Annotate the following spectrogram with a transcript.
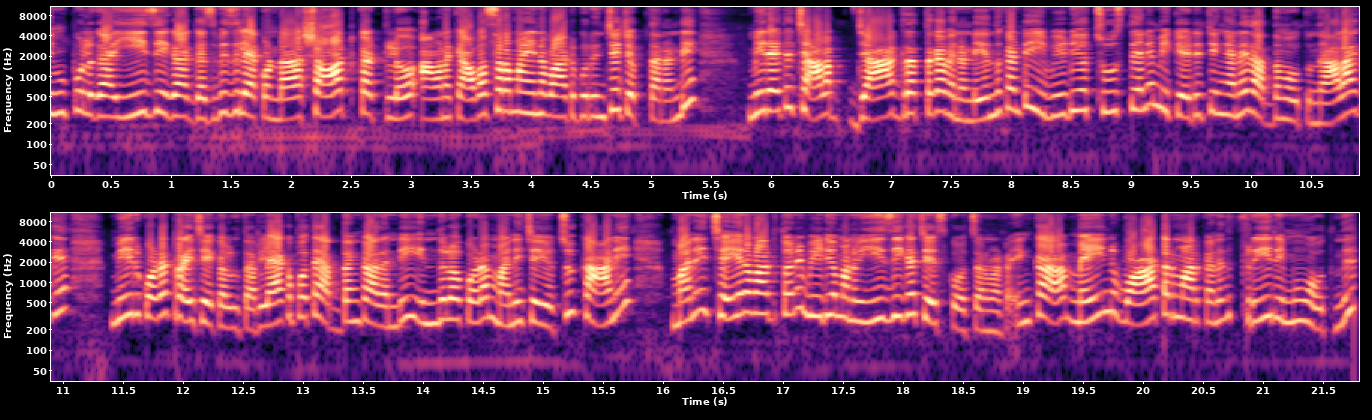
సింపుల్గా ఈజీగా గజిబిజి లేకుండా షార్ట్ కట్లో మనకి అవసరమైన వాటి గురించే చెప్తానండి. మీరైతే చాలా జాగ్రత్తగా వినండి. ఎందుకంటే ఈ వీడియో చూస్తేనే మీకు ఎడిటింగ్ అనేది అర్థమవుతుంది. అలాగే మీరు కూడా ట్రై చేయగలుగుతారు. లేకపోతే అర్థం కాదండి. ఇందులో కూడా మనీ చేయొచ్చు. కానీ మనీ చేయని వాటితోనే వీడియో మనం ఈజీగా చేసుకోవచ్చు అనమాట ఇంకా మెయిన్ వాటర్ మార్క్ అనేది ఫ్రీ రిమూవ్ అవుతుంది.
